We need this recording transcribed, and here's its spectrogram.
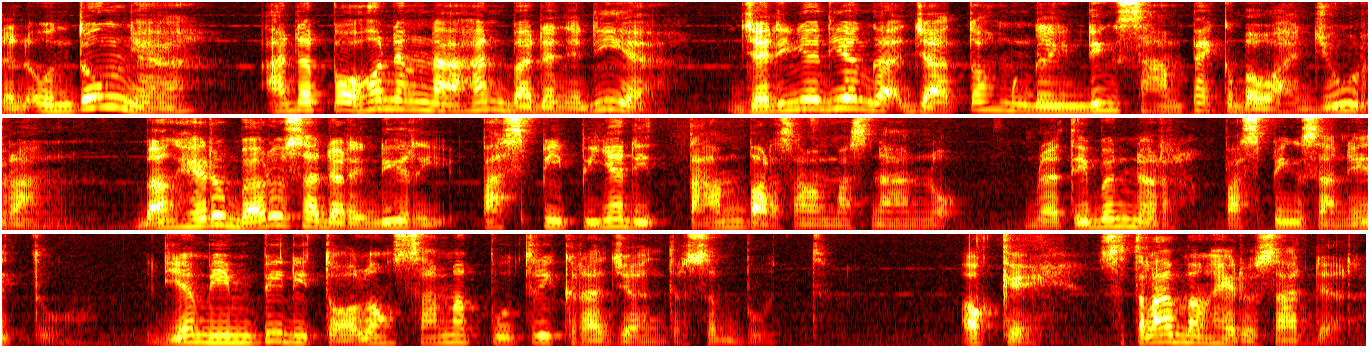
Dan untungnya ada pohon yang nahan badannya dia. Jadinya dia nggak jatuh menggelinding sampai ke bawah jurang. Bang Heru baru sadarin diri pas pipinya ditampar sama Mas Nano. Berarti bener, pas pingsan itu, dia mimpi ditolong sama putri kerajaan tersebut. Oke, setelah Bang Heru sadar,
